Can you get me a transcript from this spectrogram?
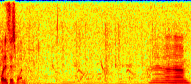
What is this one? Um,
